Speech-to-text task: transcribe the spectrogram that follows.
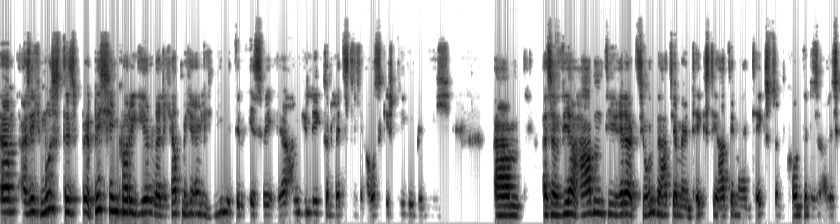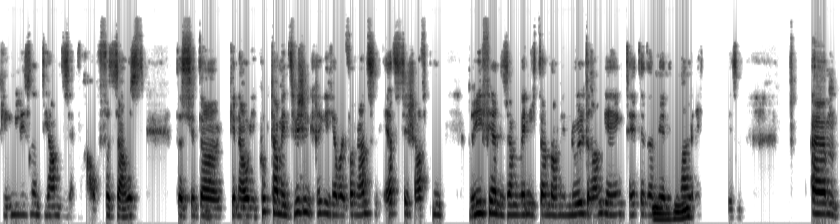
Ähm, also ich muss das ein bisschen korrigieren, weil ich habe mich eigentlich nie mit dem SWR angelegt und letztlich ausgestiegen bin ich. Ähm, also wir haben die Redaktion, der hat ja meinen Text, die hatte meinen Text und konnte das alles gegenlesen und die haben das einfach auch versaust, dass sie da genau geguckt haben. Inzwischen kriege ich aber von ganzen Ärzteschaften Briefe und die sagen, wenn ich dann noch eine Null dran gehängt hätte, dann wäre ich mhm. mal richtig gewesen. Ähm,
